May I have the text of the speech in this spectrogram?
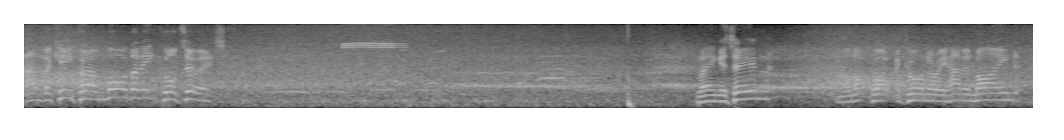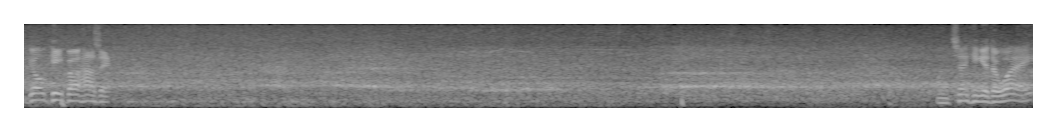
And the keeper more than equal to it. Playing it in. Well, not quite the corner he had in mind. Goalkeeper has it. And taking it away.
